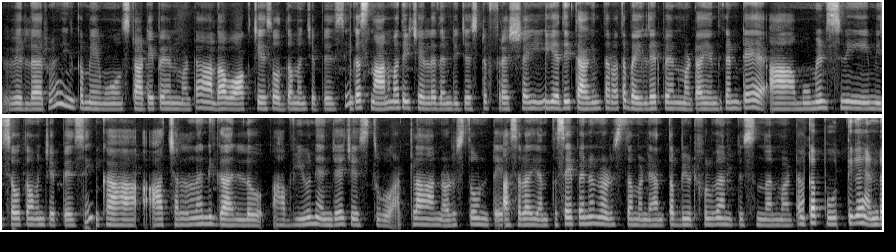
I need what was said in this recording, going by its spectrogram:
వెళ్ళారు. ఇంకా మేము స్టార్ట్ అయిపోయాం అనమాట అలా వాక్ చేసి వద్దామని చెప్పేసి. ఇంకా స్నానం అది చేయలేదండి. జస్ట్ ఫ్రెష్ అయ్యి అది తాగిన తర్వాత బయలుదేరిపోయాం అనమాట ఎందుకంటే ఆ మూమెంట్స్ని మిస్ అవుతామని చెప్పేసి. ఇంకా ఆ చల్లని గాలిలో ఆ వ్యూని ఎంజాయ్ చేస్తూ అట్లా నడుస్తూ ఉంటే అసలు ఎంతసేపు అయినా నడుస్తామండి. అంత బ్యూటిఫుల్గా అనిపిస్తుంది అనమాట ఇంకా పూర్తిగా ఎండ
